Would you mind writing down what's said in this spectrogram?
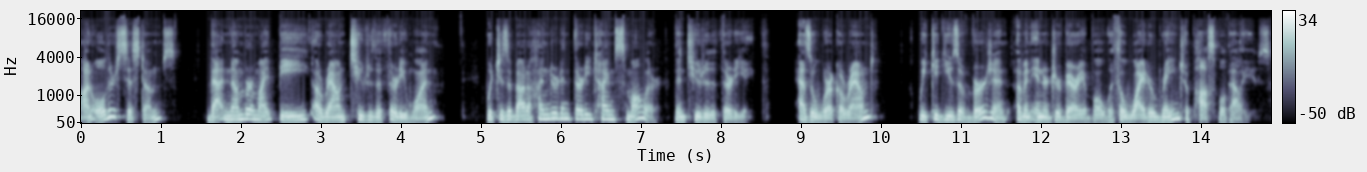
On older systems, that number might be around 2 to the 31, which is about 130 times smaller than 2 to the 38th. As a workaround, we could use a version of an integer variable with a wider range of possible values,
